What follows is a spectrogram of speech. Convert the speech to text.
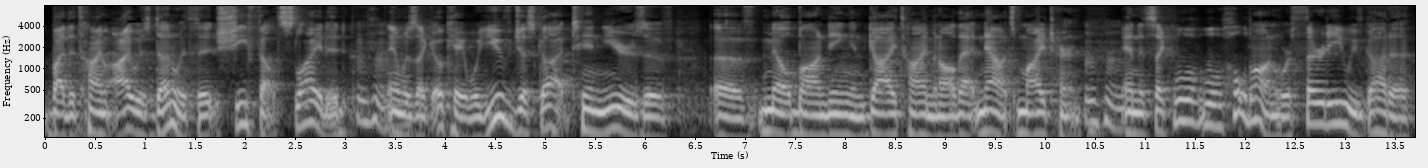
by the time I was done with it, she felt slighted and was like, "Okay, well, you've just got ten years of of male bonding and guy time and all that. Now it's my turn." And it's like, "Well, well, hold on. We're thirty. We've got a,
